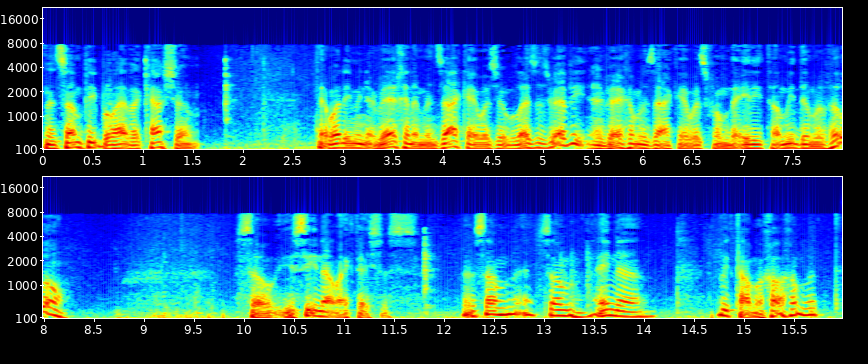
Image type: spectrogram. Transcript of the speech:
that some people have a kasha, that what do you mean, Rebechem and Zakkai was Abelaz's Rebbe, and Rebechem and Zakkai was from the 80 Talmidim of Hillel. So, you see, not like. There's some, some, ain't a big Talmud Chacham, but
